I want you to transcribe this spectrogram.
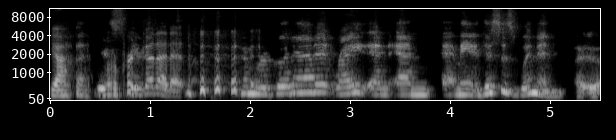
Yeah, but we're pretty good at it. and we're good at it, right? And and I mean, this is women. Uh,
